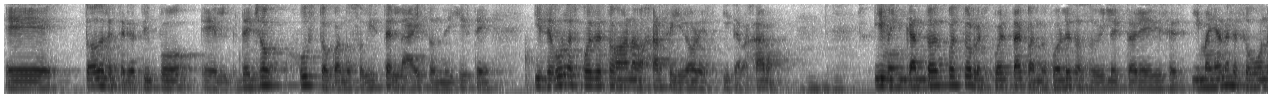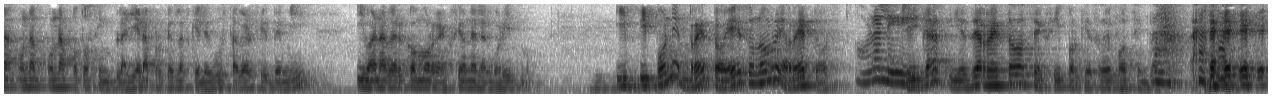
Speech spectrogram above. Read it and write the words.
eh, todo el estereotipo. El, de hecho, justo cuando subiste el live donde dijiste, y seguro después de esto van a bajar seguidores, y te bajaron. Y me encantó después tu respuesta cuando vuelves a subir la historia y dices, y mañana les subo una, una, una foto sin playera porque es las que les gusta ver de mí y van a ver cómo reacciona el algoritmo. Y, y ponen reto, ¿eh? es un nombre de retos. Órale. Chicas, y es de reto sexy porque sube fotos sin playera.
